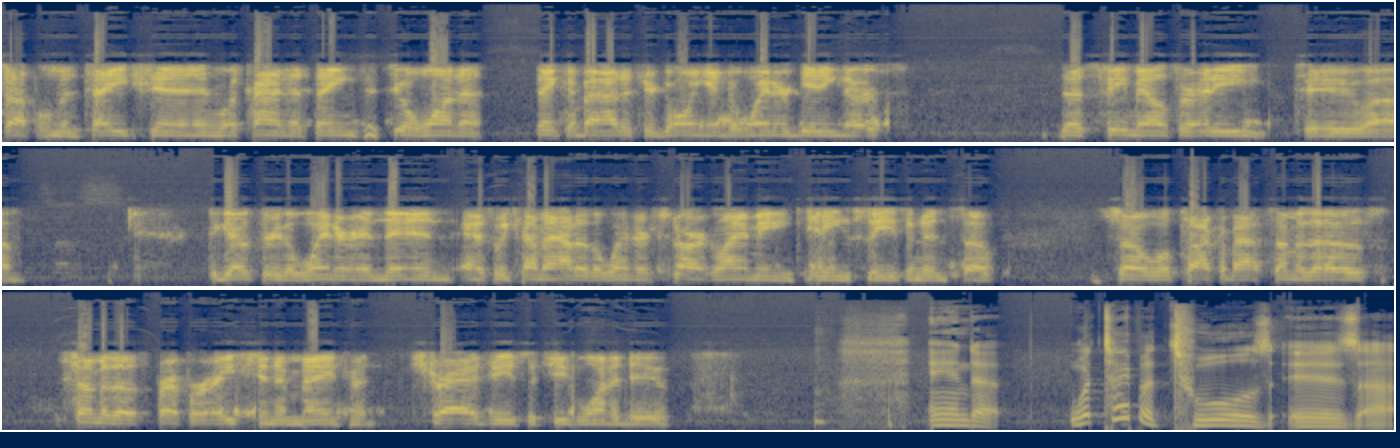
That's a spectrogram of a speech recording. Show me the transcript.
supplementation? What kind of things that you'll want to think about if you're going into winter, getting those those females ready to um, to go through the winter, and then as we come out of the winter, start lambing and kidding season. And so, so we'll talk about some of those some of those preparation and management strategies that you'd want to do. And uh, what type of tools is uh,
